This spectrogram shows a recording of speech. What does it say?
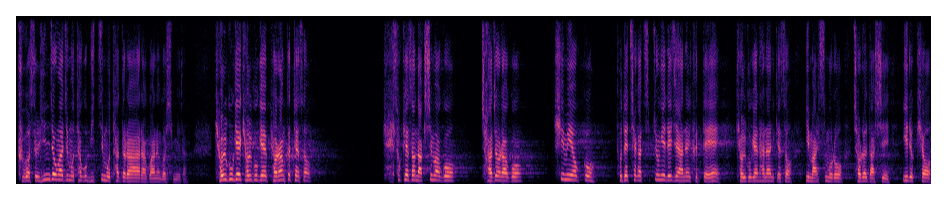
그것을 인정하지 못하고 믿지 못하더라라고 하는 것입니다. 결국에 결국에 벼랑 끝에서 계속해서 낙심하고 좌절하고 힘이 없고 도대체가 집중이 되지 않을 그때에 결국엔 하나님께서 이 말씀으로 저를 다시 일으켜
